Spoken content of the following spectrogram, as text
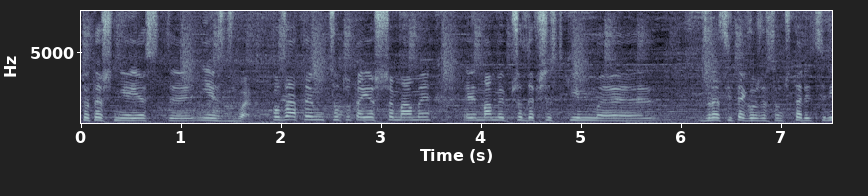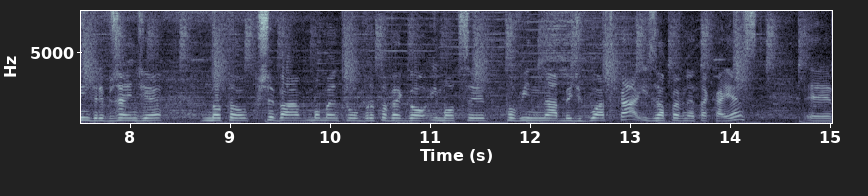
to też nie, jest, y, nie jest złe. Poza tym, co tutaj jeszcze mamy? Y, Mamy przede wszystkim y, z racji tego, że są cztery cylindry w rzędzie, no to krzywa momentu obrotowego i mocy powinna być gładka i zapewne taka jest. Y,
